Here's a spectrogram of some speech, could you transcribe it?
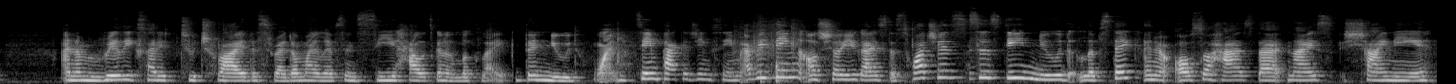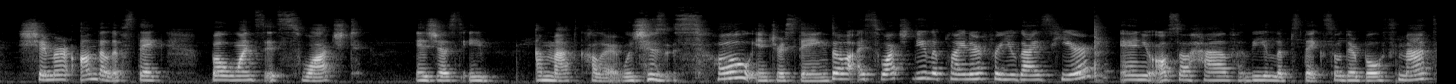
and I'm really excited to try this red on my lips and see how it's gonna look like. The nude one. Same packaging same everything. I'll show you guys the swatches. This is the nude lipstick and it also has that nice shiny shimmer on the lipstick. But once it's swatched it's just a a matte color which is so interesting. So i swatched the lip liner for you guys here and you also have the lipstick. So they're both matte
